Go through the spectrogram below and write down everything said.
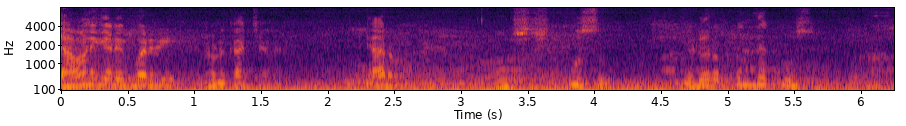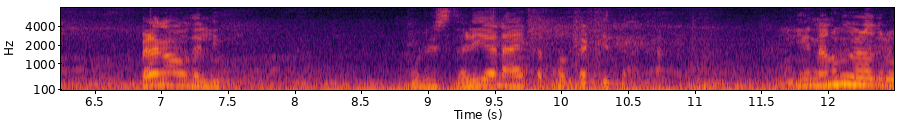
ದಾವಣಗೆರೆಗೆ ಬರ್ರಿ ರೋಣಕಾಚಾರ್ಯ ಯಾರು? ಕೂಸು. ಯಡಿಯೂರಪ್ಪಂದೇ ಕೂಸು. ಬೆಳಗಾವದಲ್ಲಿ ನೋಡ್ರಿ ಸ್ಥಳೀಯ ನಾಯಕತ್ವ ಗಟ್ಟಿದ್ದಾಗ, ಈ ನನಗೂ ಹೇಳಿದ್ರು,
